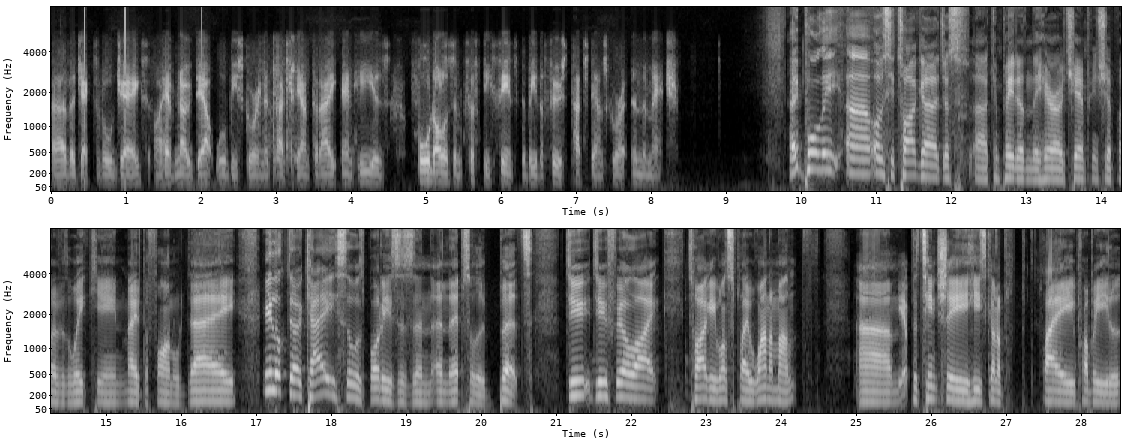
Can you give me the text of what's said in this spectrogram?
the Jacksonville Jags, I have no doubt will be scoring a touchdown today, and he is four dollars and fifty cents to be the first touchdown scorer in the match. Hey, Paulie, uh, obviously Tiger just uh, competed in the Hero Championship over the weekend, made the final day. He looked okay, still his body's is in, in absolute bits. Do you, do you feel like Tiger wants to play one a month? Um, Yep. Potentially he's going to play probably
